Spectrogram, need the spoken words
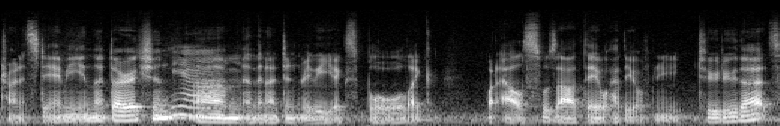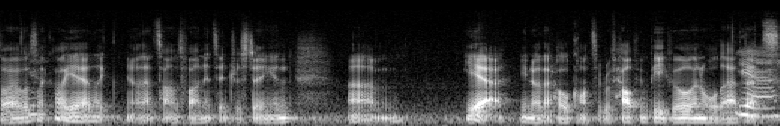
trying to steer me in that direction. Yeah. Um, and then I didn't really explore like what else was out there or had the opportunity to do that. So I was Yeah. like, oh yeah, like you know that sounds fun. It's interesting and um, yeah, you know that whole concept of helping people and all that. Yeah. That's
